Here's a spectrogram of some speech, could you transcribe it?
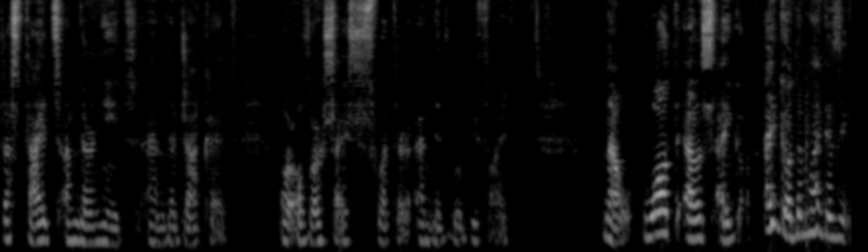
just tights underneath and a jacket or oversized sweater and it would be fine. Now, what else I got? I got a magazine.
